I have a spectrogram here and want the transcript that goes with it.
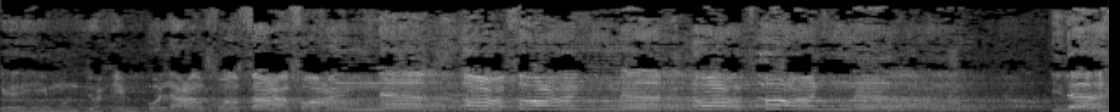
كريم تحب العفو فاعف عنا اعف عنا اعف عنا. إلهي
